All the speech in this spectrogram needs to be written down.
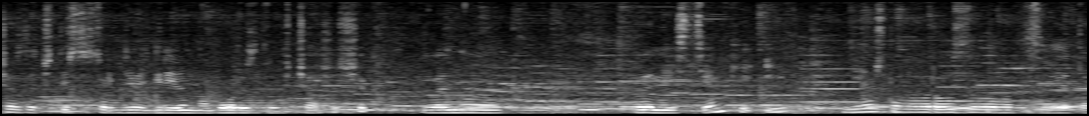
Сейчас за 449 гривен набор из двух чашечек, двойное, двойные стенки и нежного розового цвета.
